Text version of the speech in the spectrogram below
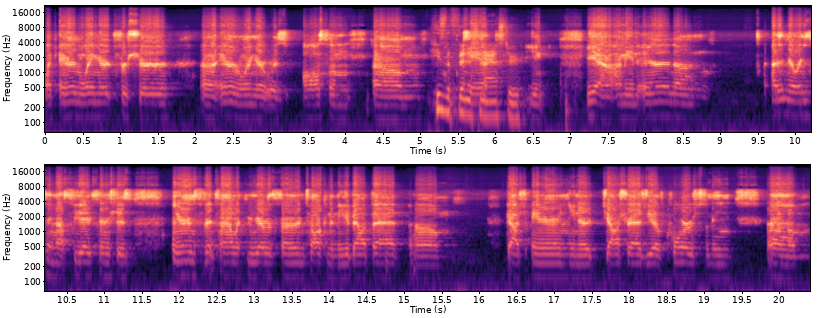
like Aaron Wingert for sure. Uh, Aaron Wingert was awesome. Um, He's the finish master. you, yeah, I mean, Aaron. Um, I didn't know anything about CA finishes. Aaron spent time with me over the phone talking to me about that. Um, gosh, Aaron, you know, Josh Raggio, of course. I mean, um,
